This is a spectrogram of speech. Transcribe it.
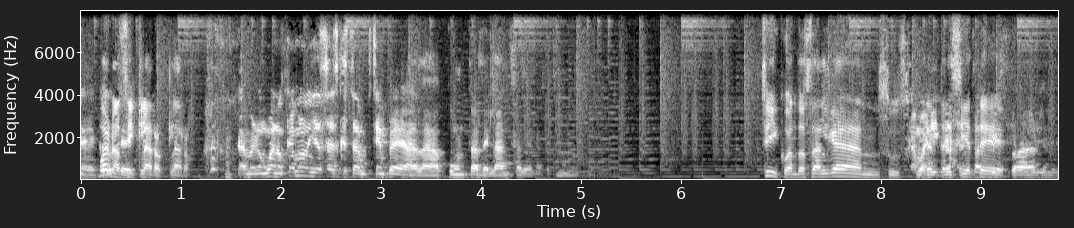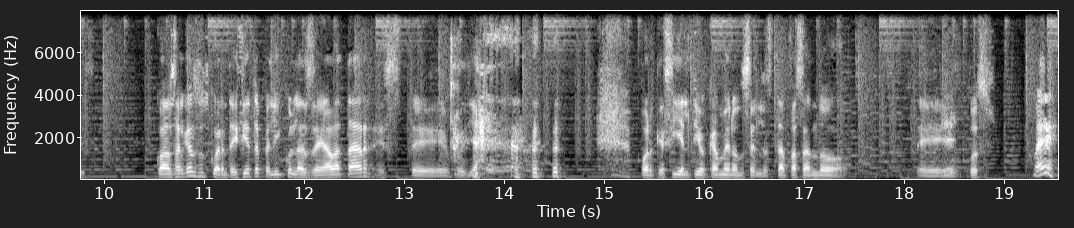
Eh, bueno, sí, claro, claro. Cameron, bueno, Cameron ya sabes que está siempre a la punta de lanza de la tecnología. Sí, cuando salgan sus 47 cuando salgan sus 47 películas de Avatar, este, pues ya. Porque sí, el tío Cameron se le está pasando, eh, pues, eh,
